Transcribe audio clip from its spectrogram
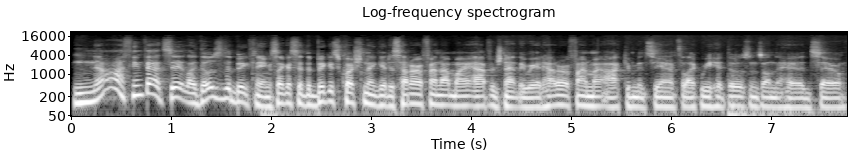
No, I think that's it. Like those are the big things. Like I said, the biggest question I get is how do I find out my average nightly rate? How do I find my occupancy? And I feel like we hit those ones on the head. So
